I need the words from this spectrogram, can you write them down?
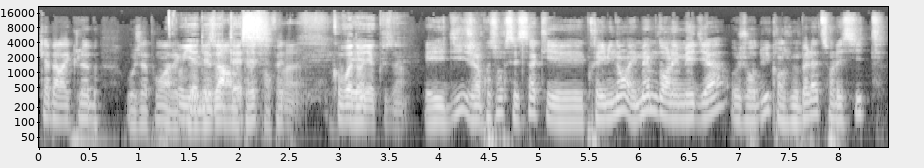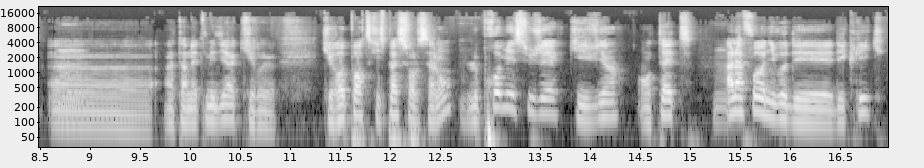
cabaret clubs au Japon avec Où il y a les des hôtesses en fait. ouais, qu'on voit dans Et- Yakuza. Et il dit, j'ai l'impression que c'est ça qui est prééminent, et même dans les médias, aujourd'hui, quand je me balade sur les sites euh, Internet médias qui, re- qui reportent ce qui se passe sur le salon, le premier sujet qui vient en tête, Mm. à la fois au niveau des, des clics,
